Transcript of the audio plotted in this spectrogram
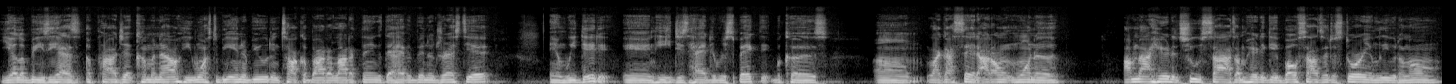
Yella Beezy has a project coming out. He wants to be interviewed and talk about a lot of things that haven't been addressed yet, and we did it. And he just had to respect it because, um, like I said, I don't want to. I'm not here to choose sides. I'm here to get both sides of the story and leave it alone.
